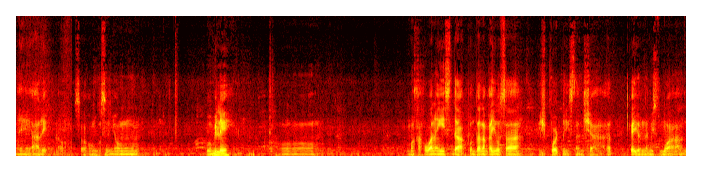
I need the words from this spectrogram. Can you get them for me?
may ari no? so kung gusto nyong bumili o makakuha ng isda, punta lang kayo sa fishport na istansya at kayo na mismo ang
